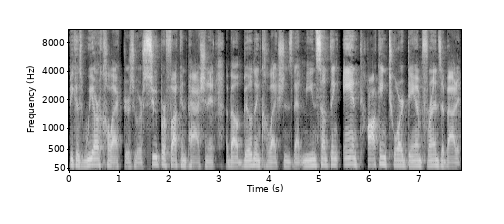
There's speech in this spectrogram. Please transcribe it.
because we are collectors who are super fucking passionate about building collections that mean something and talking to our damn friends about it.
